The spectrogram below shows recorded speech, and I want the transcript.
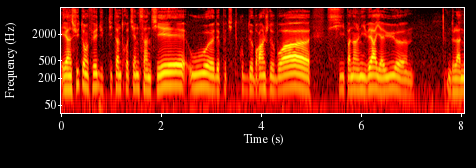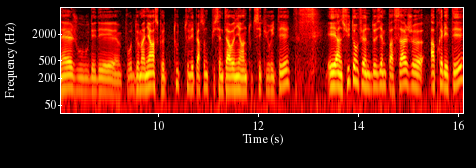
Et ensuite, on fait du petit entretien de sentier ou des petites coupes de branches de bois. si pendant l'hiver, il y a eu de la neige ou des, de manière à ce que toutes les personnes puissent intervenir en toute sécurité. Et ensuite, on fait un deuxième passage après l'été.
